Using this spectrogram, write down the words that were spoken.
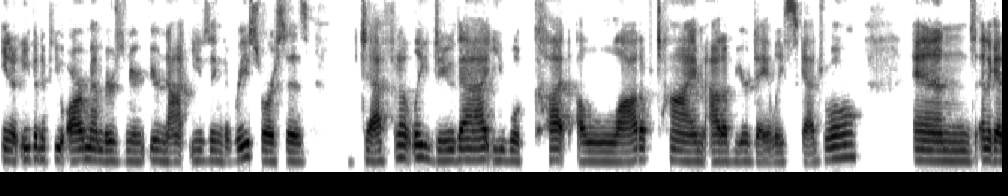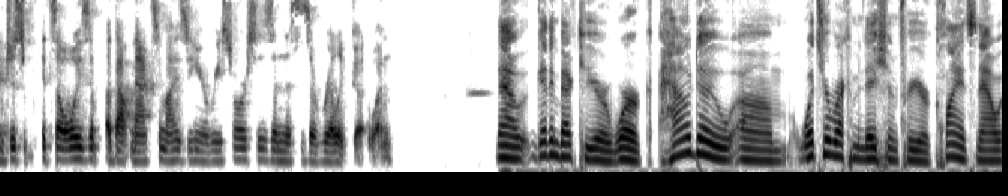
you know even if you are members and you're, you're not using the resources definitely do that. You will cut a lot of time out of your daily schedule and and again just it's always about maximizing your resources and this is a really good one now, getting back to your work, how do um, what's your recommendation for your clients now?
